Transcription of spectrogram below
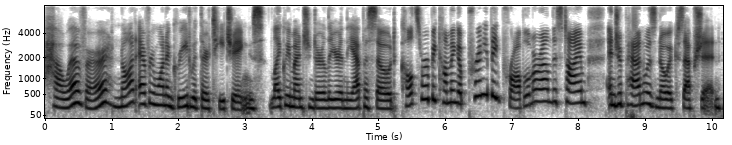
However, not everyone agreed with their teachings. Like we mentioned earlier in the episode, cults were becoming a pretty big problem around this time, and Japan was no exception.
